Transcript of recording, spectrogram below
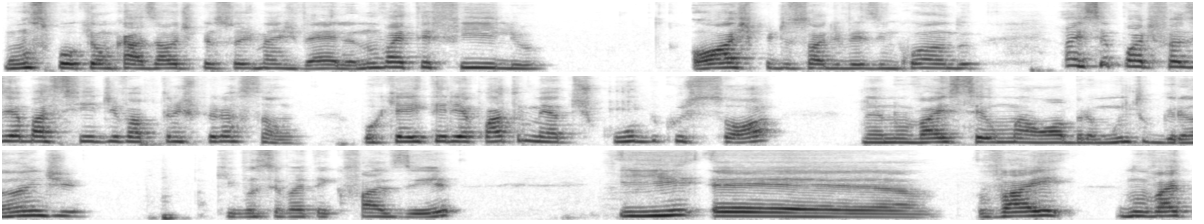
vamos supor que é um casal de pessoas mais velhas, não vai ter filho, hóspede só de vez em quando, aí você pode fazer a bacia de evapotranspiração, porque aí teria 4 metros cúbicos só, né, não vai ser uma obra muito grande que você vai ter que fazer, e é, vai não vai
